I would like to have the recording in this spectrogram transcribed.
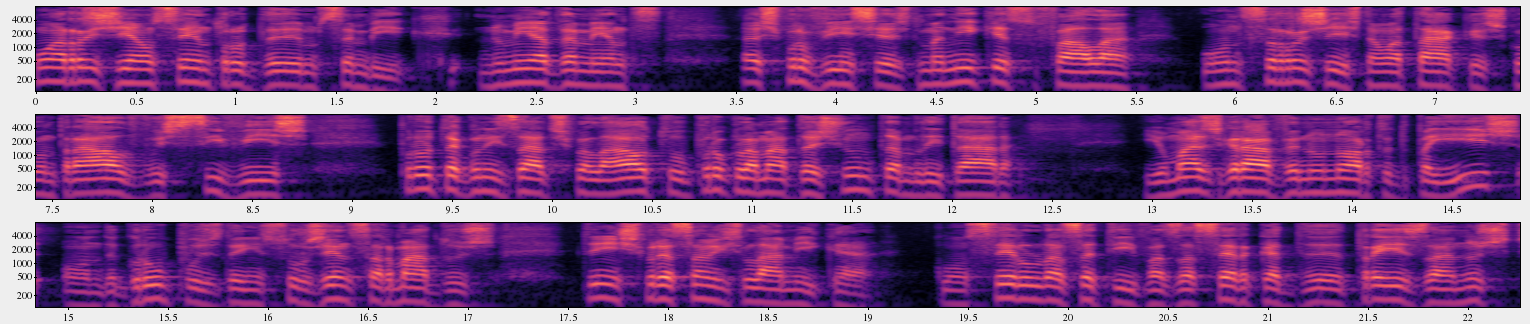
Com a região centro de Moçambique, nomeadamente as províncias de Manica e Sofala, onde se registram ataques contra alvos civis protagonizados pela autoproclamada junta militar, e o mais grave no norte do país, onde grupos de insurgentes armados de inspiração islâmica, com células ativas há cerca de três anos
